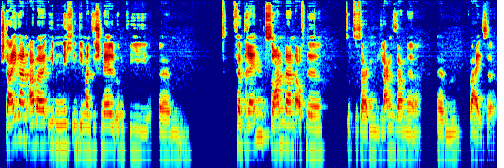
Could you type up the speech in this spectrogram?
steigern, aber eben nicht, indem man sie schnell irgendwie ähm, verbrennt, sondern auf eine sozusagen langsame ähm, Weise.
